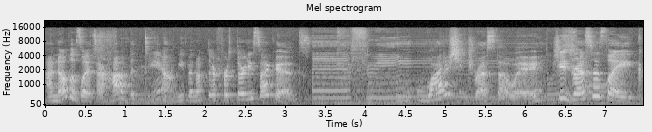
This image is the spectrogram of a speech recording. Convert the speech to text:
I know those lights are hot, but damn, you've been up there for 30 seconds. Why does she dress that way? She dresses like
